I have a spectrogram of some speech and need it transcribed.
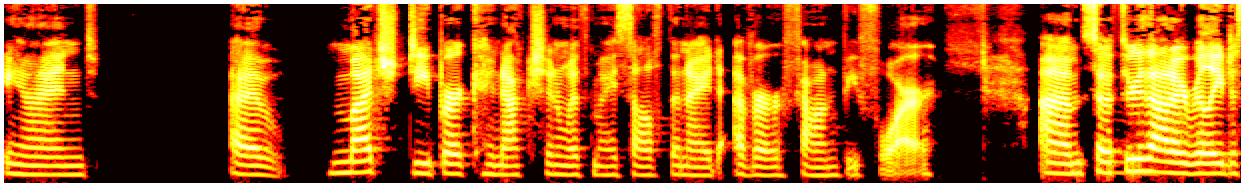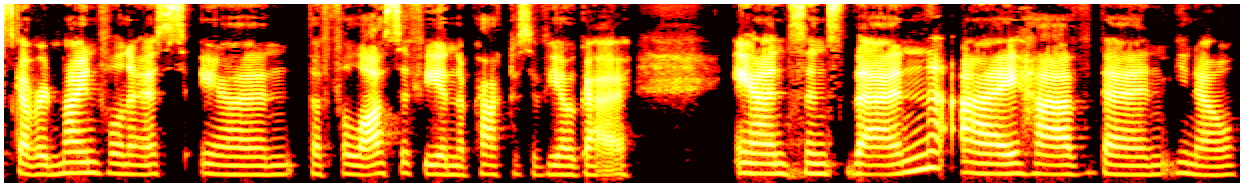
and a much deeper connection with myself than I'd ever found before. Um, so through that, I really discovered mindfulness and the philosophy and the practice of yoga. And since then, I have been, you know,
